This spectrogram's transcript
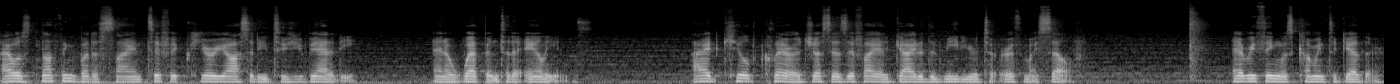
I was nothing but a scientific curiosity to humanity and a weapon to the aliens. I had killed Clara just as if I had guided the meteor to Earth myself. Everything was coming together.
